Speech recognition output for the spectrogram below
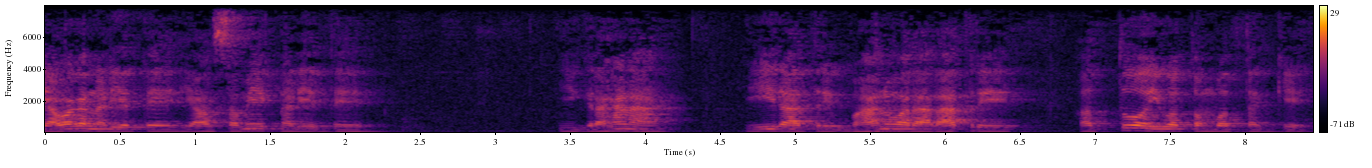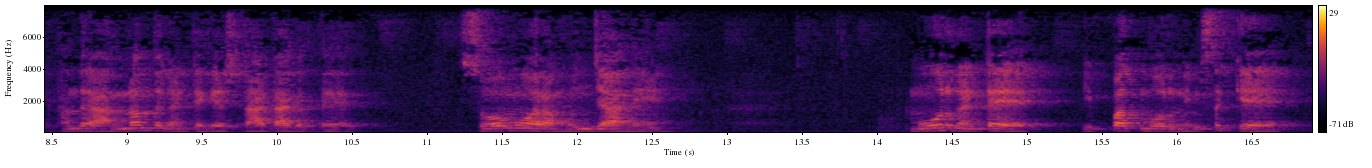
ಯಾವಾಗ ನಡೆಯುತ್ತೆ, ಯಾವ ಸಮಯಕ್ಕೆ ನಡೆಯುತ್ತೆ? ಈ ಗ್ರಹಣ ಈ ರಾತ್ರಿ, ಭಾನುವಾರ ರಾತ್ರಿ ಹತ್ತು ಐವತ್ತೊಂಬತ್ತಕ್ಕೆ, ಅಂದ್ರೆ ಹನ್ನೊಂದು ಗಂಟೆಗೆ ಸ್ಟಾರ್ಟ್ ಆಗುತ್ತೆ. ಸೋಮವಾರ ಮುಂಜಾನೆ ಮೂರು ಗಂಟೆ ಇಪ್ಪತ್ಮೂರು ನಿಮಿಷಕ್ಕೆ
